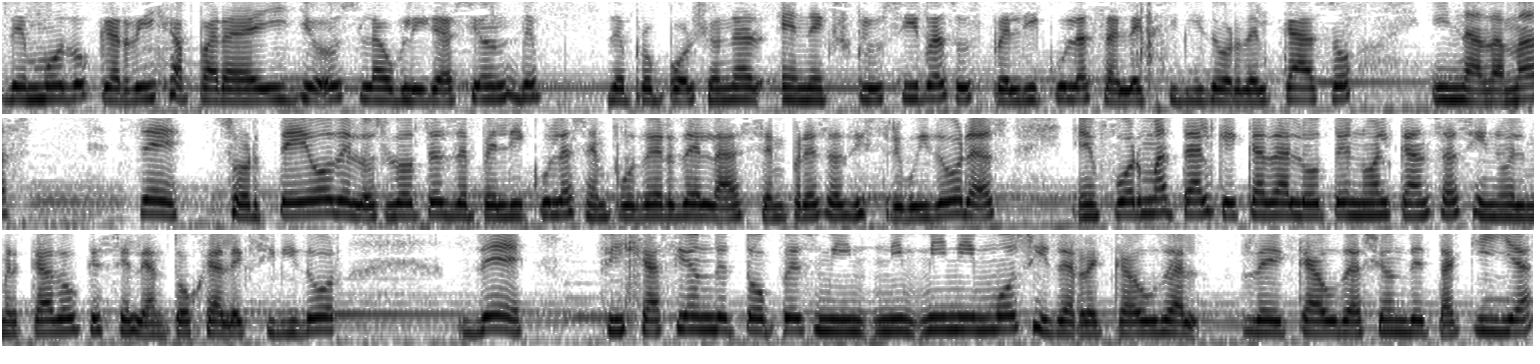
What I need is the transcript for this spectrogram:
de modo que rija para ellos la obligación de, proporcionar en exclusiva sus películas al exhibidor del caso y nada más. C. Sorteo de los lotes de películas en poder de las empresas distribuidoras, en forma tal que cada lote no alcanza sino el mercado que se le antoje al exhibidor. D. Fijación de topes mínimos y de recaudación de taquilla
